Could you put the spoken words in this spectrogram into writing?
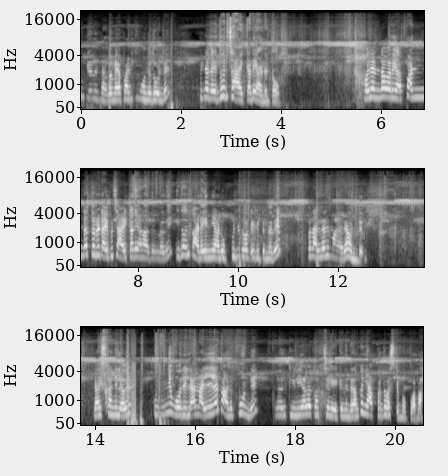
കുട്ടികൾ ഉണ്ടാവുക. മേപ്പാടിക്ക് പോകുന്നത് കൊണ്ട് പിന്നെ അതായത് ഒരു ചായക്കടയാണ് കേട്ടോ. ഒരെന്താ പറയുക പണ്ടത്തെ ഒരു ടൈപ്പ് ചായക്കടയാണ് അതുള്ളത്. ഇതൊരു കട തന്നെയാണ് ഉപ്പിനിട്ടതൊക്കെ കിട്ടുന്നത്. അപ്പോൾ നല്ലൊരു മരമുണ്ട്. ഗൈസ് കണ്ടില്ല? ഒരു കുഞ്ഞു പോലില്ല നല്ല തണുപ്പുണ്ട്. പിന്നെ ഒരു കിളികളെ കൊച്ച കേൾക്കുന്നുണ്ട്. നമുക്ക് ഇനി അപ്പുറത്തെ ബസ് സ്റ്റോപ്പ് പോവാം.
